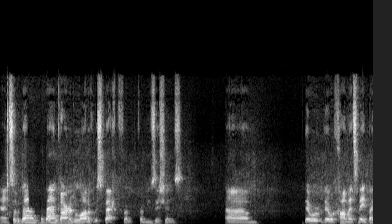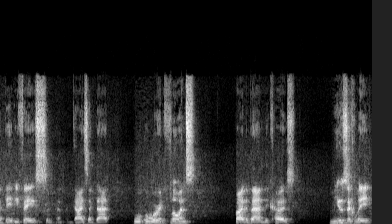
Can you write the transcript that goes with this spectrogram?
And so the band the band garnered a lot of respect from from musicians. Um, there were there were comments made by Babyface and, and, and guys like that who, who were influenced by the band because musically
